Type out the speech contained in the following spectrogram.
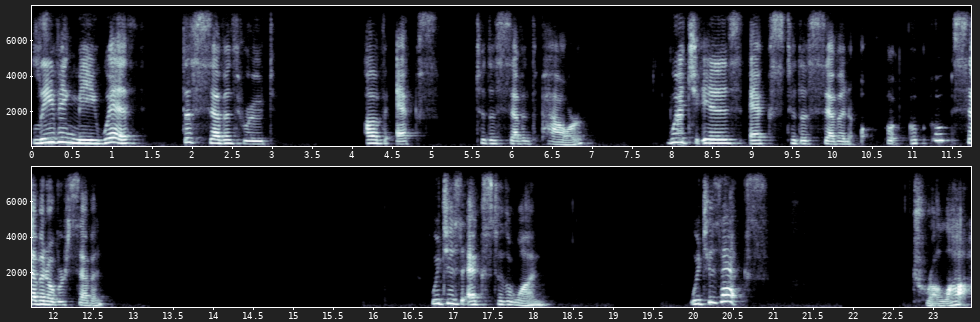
leaving me with the seventh root of x to the seventh power, which is x to the seven, oh, oh, oh, seven over seven. Which is x to the one, which is x. Tra-la.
